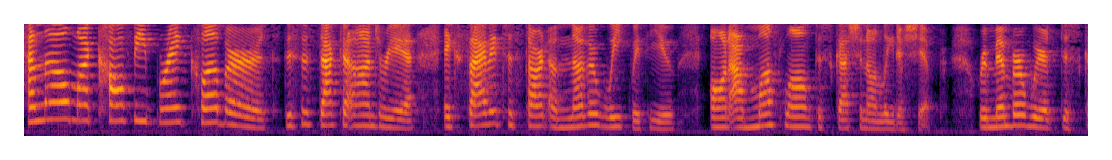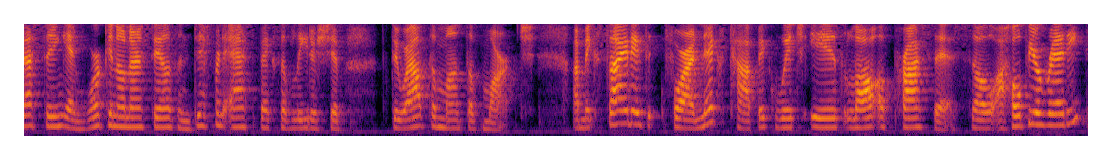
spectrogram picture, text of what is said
Hello, my coffee break clubbers. This is Dr. Andrea, excited to start another week with you on our month-long discussion on leadership. Remember, we're discussing and working on ourselves in different aspects of leadership throughout the month of March. I'm excited for our next topic, which is law of process. So I hope you're ready.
